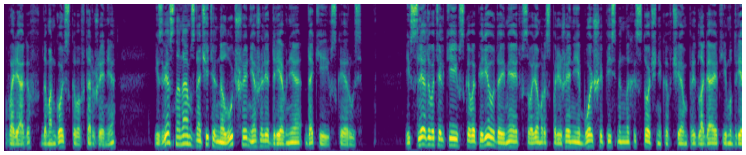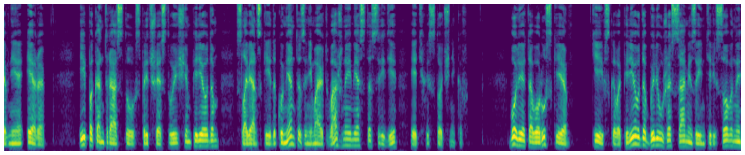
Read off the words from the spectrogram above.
варягов до монгольского вторжения, известна нам значительно лучше, нежели древняя докиевская Русь. Исследователь киевского периода имеет в своем распоряжении больше письменных источников, чем предлагает ему древняя эра, и по контрасту с предшествующим периодом славянские документы занимают важное место среди этих источников. Более того, русские киевского периода были уже сами заинтересованы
